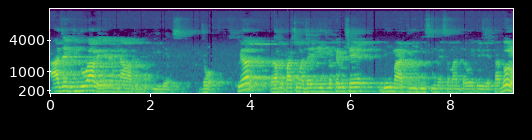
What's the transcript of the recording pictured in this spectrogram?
આ જે બિંદુ આવે, એને અમે નામ આપી દીધું ઈ ડેશ જુઓ. ક્લિયર હવે આપણે પાછુંમાં જઈને એ જ લખેલું છે. બીમાંથી બીસીને સમાંતર હોય તેવી રેખા દોરો.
